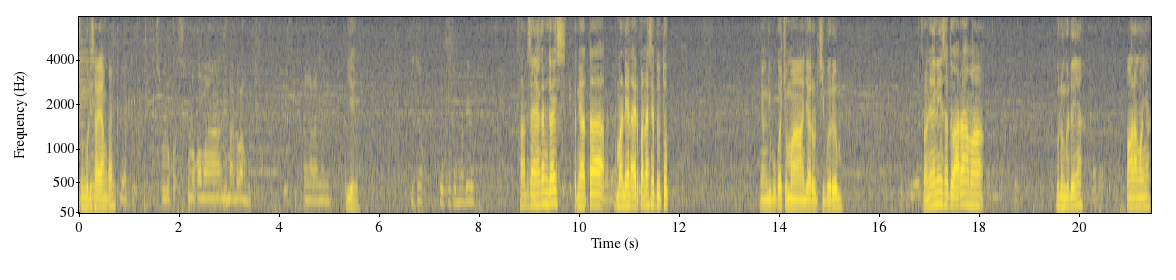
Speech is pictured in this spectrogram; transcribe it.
Sungguh disayangkan. Ya tuh. 10 ko- 10,5 doang, Bu. Pengerangannya. Iya. Itu tuh foto model. Sangat disayangkan guys. Ternyata pemandian air panasnya tutup. Yang dibuka cuma jalur Ciberem. Soalnya ini satu arah sama Gunung Gedenya, Pangrangonya.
